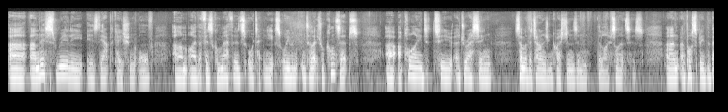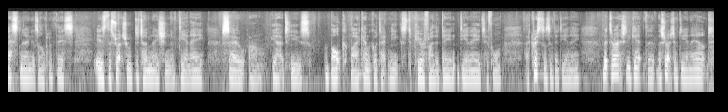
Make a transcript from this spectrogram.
Uh, and this really is the application of um, either physical methods or techniques or even intellectual concepts uh, applied to addressing some of the challenging questions in the life sciences. And, and possibly the best known example of this is the structural determination of DNA. So um, you had to use bulk biochemical techniques to purify the DNA to form uh, crystals of the DNA. But to actually get the, the structure of DNA out,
